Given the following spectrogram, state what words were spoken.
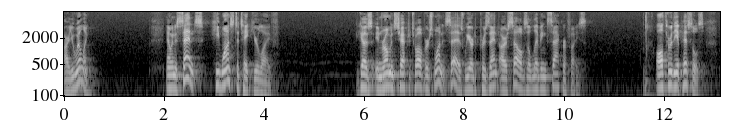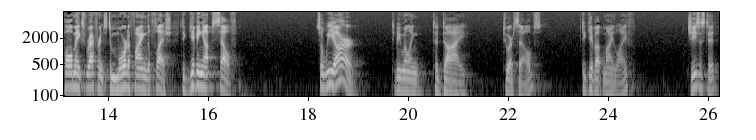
are you willing? Now, in a sense, He wants to take your life. Because in Romans chapter 12, verse 1, it says, We are to present ourselves a living sacrifice. All through the epistles, Paul makes reference to mortifying the flesh, to giving up self. So we are to be willing to die to ourselves, to give up my life. Jesus did.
